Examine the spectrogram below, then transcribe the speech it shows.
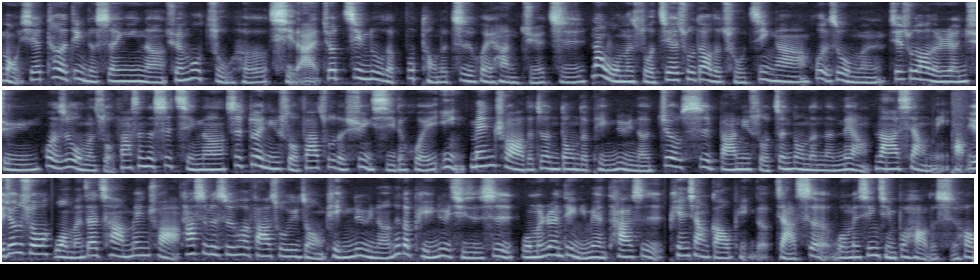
某些特定的声音呢，全部组合起来，就进入了不同的智慧和觉知。那我们所接触到的处境啊，或者是我们接触到的人群，或者是我们所发生的事情呢，是对你所发出的讯息的回应。Mantra 的震动的频率呢，就是把你所震动的能量拉向你。好，也就是说，我们在唱 Mantra，它是不是会发出一种频率呢？那个频率其实是我们认定里面它是偏向高频的。假设我们心情不好的时候，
